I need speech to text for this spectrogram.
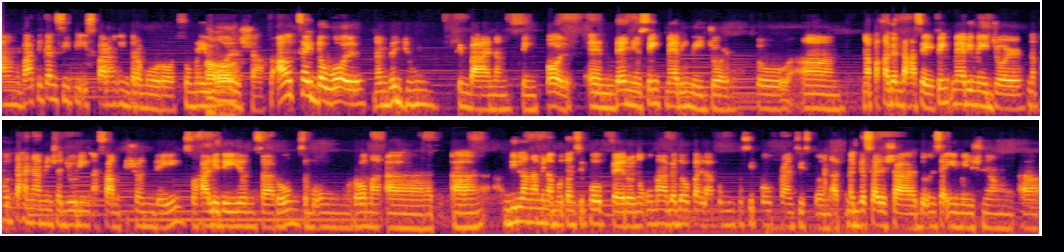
ang Vatican City is parang intramuros. So, may Oo. wall siya. So, outside the wall, nandun yung simbahan ng St. Paul. And then yung St. Mary Major. So, um, napakaganda kasi St. Mary Major, napuntahan namin siya during Assumption Day. So holiday yun sa Rome, sa buong Roma. At uh, hindi lang namin abutan si Pope pero nung umaga daw pala pumunta si Pope Francis doon at nagdasal siya doon sa image ng uh,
